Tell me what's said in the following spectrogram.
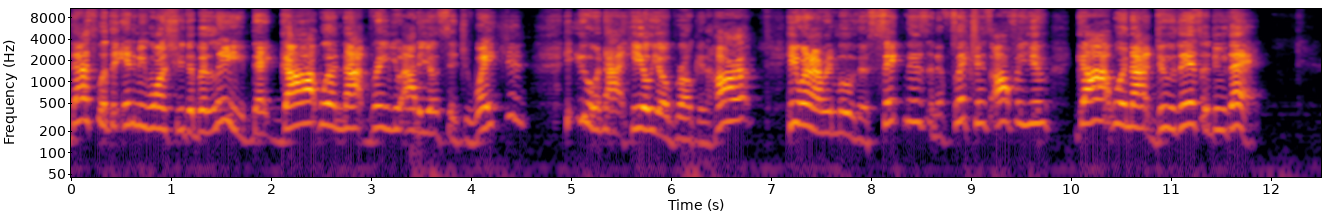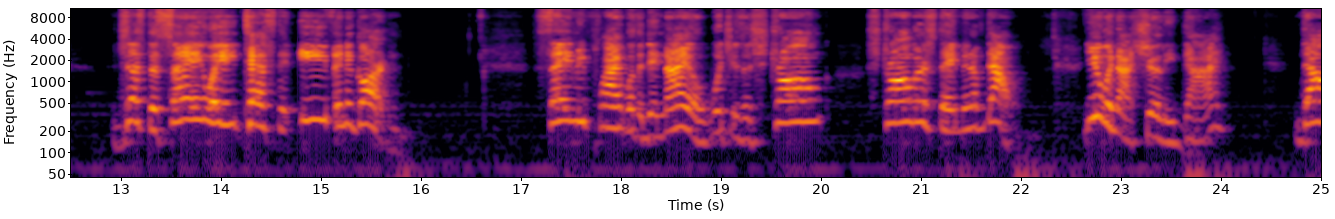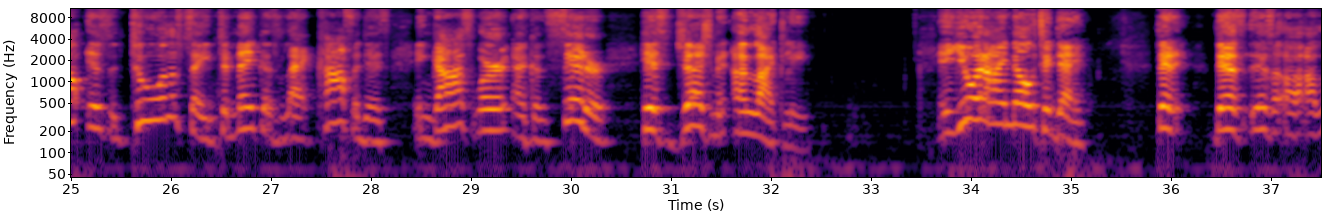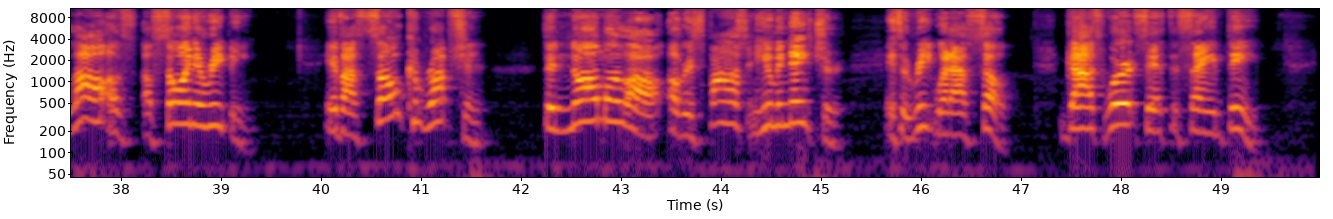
That's what the enemy wants you to believe, that God will not bring you out of your situation. He will not heal your broken heart. He will not remove the sickness and afflictions off of you. God will not do this or do that. Just the same way he tested Eve in the garden. Satan replied with a denial, which is a strong, stronger statement of doubt. You will not surely die. Doubt is the tool of Satan to make us lack confidence in God's word and consider his judgment unlikely. And you and I know today that there's, there's a, a law of, of sowing and reaping. If I sow corruption, the normal law of response in human nature is to reap what I sow. God's word says the same thing.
